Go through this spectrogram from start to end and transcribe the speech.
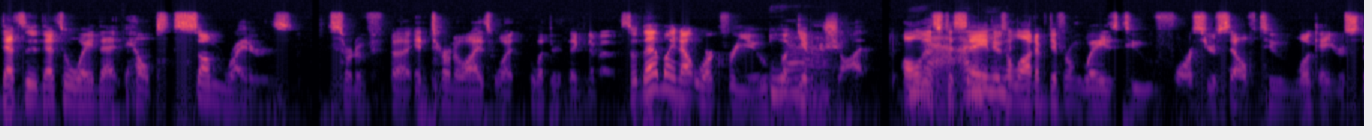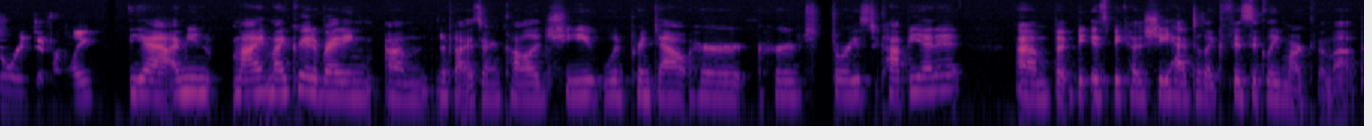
that's a that's a way that helps some writers sort of uh, internalize what what they're thinking about. So that might not work for you, but give it a shot. All this Yeah, to I say, there's a lot of different ways to force yourself to look at your story differently. Yeah, I mean, my my creative writing um, advisor in college, she would print out her her stories to copy edit, um, but be, it's because she had to like physically mark them up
